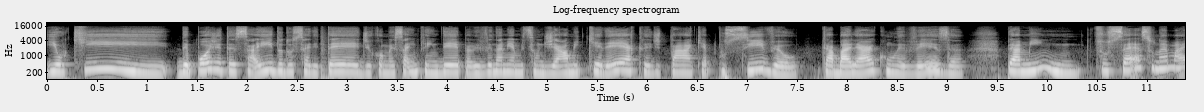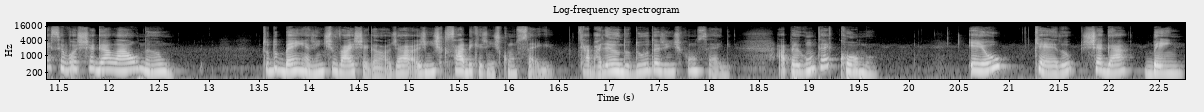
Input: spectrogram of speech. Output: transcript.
E o que, depois de ter saído do CLT, de começar a empreender para viver na minha missão de alma e querer acreditar que é possível trabalhar com leveza, para mim, sucesso não é mais se eu vou chegar lá ou não. Tudo bem, a gente vai chegar lá. Já, a gente sabe que a gente consegue. Trabalhando duro, a gente consegue. A pergunta é como. Eu quero chegar bem.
